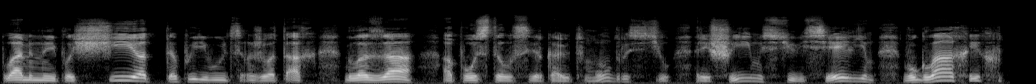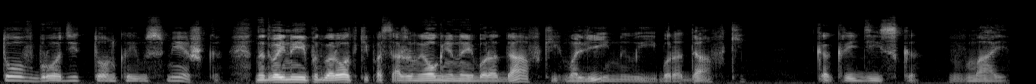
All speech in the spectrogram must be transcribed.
пламенные плащи оттопыриваются на животах, глаза апостолов сверкают мудростью, решимостью, весельем, в углах их ртов бродит тонкая усмешка, на двойные подбородки посажены огненные бородавки, малиновые бородавки, как редиска в мае.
